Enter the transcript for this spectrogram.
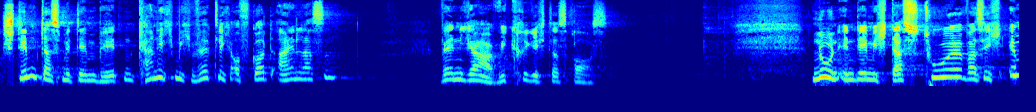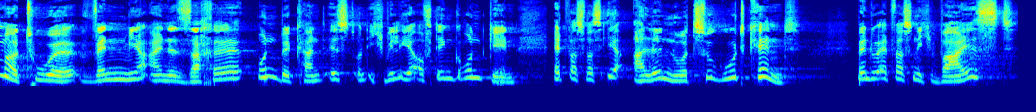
Stimmt das mit dem Beten? Kann ich mich wirklich auf Gott einlassen? Wenn ja, wie kriege ich das raus? Nun, indem ich das tue, was ich immer tue, wenn mir eine Sache unbekannt ist und ich will ihr auf den Grund gehen. Etwas, was ihr alle nur zu gut kennt. Wenn du etwas nicht weißt,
